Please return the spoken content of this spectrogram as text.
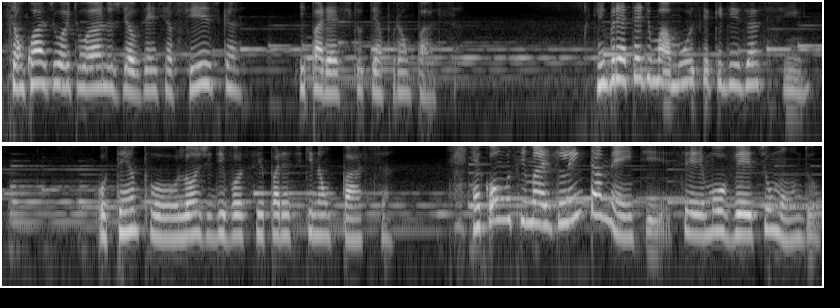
São quase oito anos de ausência física e parece que o tempo não passa. Lembrei até de uma música que diz assim: O tempo longe de você parece que não passa. É como se mais lentamente se movesse o mundo.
